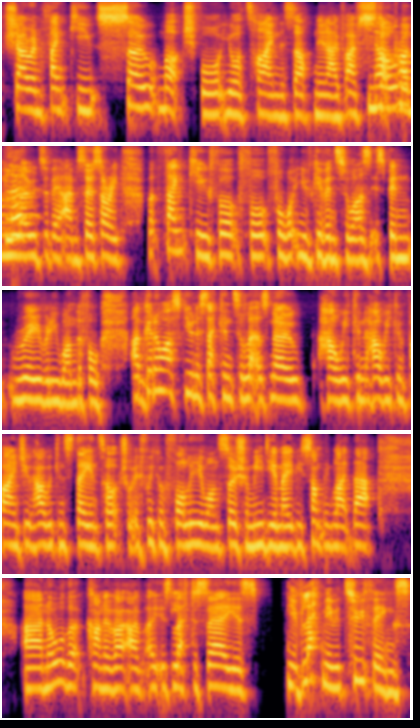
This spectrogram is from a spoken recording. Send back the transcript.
Sharon, thank you so much for your time this afternoon. I've, I've stolen loads of it. I'm so sorry, but thank you for, for, for what you've given to us. It's been really, really wonderful. I'm going to ask you in a second to let us know how we can how we can find you, how we can stay in touch, or if we can follow you on social media, maybe something like that. And all that kind of uh, uh, is left to say is you've left me with two things.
